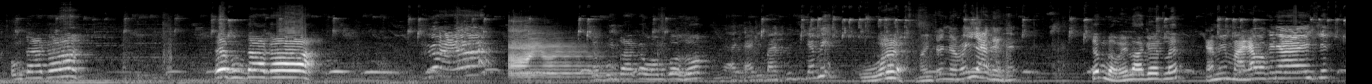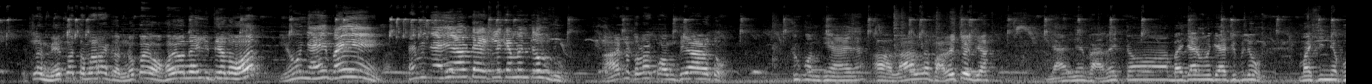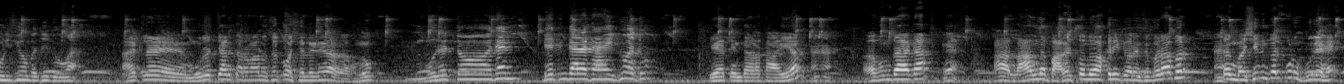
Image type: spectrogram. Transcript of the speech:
ફૂમતા કાકા એ ફૂમતા કાકા એ ફૂમતા કાકા કહો છો? તારી બાજુથી કેમી? મને તો નવાઈ લાગે છે. કેમ નવે લાગે એટલે? તમે મારા વગર આવ્યા છે. એટલે મેં કોઈ તમારા ઘરનો કોઈ અહોયો નહીં લીધેલો હો. એવું નહીં ભાઈ. તમે નહીં આવતા એટલે તમને કહું છું. હા એટલે થોડા કોમથી આવ્યો તો. શું કોમથી આવ્યા હતા? લાલ ને ભાવે ચોઈ ગયા લાલ ને ભાવે તો બજારમાં જ્યાંથી પેલું મશીન ને ખુરશીઓ બધી હા એટલે મુહૂર્ત ચાર કરવાનું છે? કોઈ ના રહનું મુહૂર્ત તો છે ને બે ત્રણ દાડા થાય શું હતું? બે ત્રણ દાડા થાય એમ? હા, હા. ફૂમતા કાકા હે. આ લાલ ને ભાવેશ તો નોકરી કરે છે બરાબર? તો મશીન પર કોણ ઘૂરે હે?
